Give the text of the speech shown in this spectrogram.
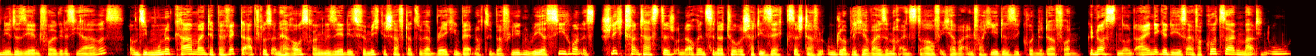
Serienfolge des Jahres. Und Simone K. meint, der perfekte Abschluss eine herausragende Serie, die es für mich geschafft hat, sogar Breaking Bad noch zu überflügen. Rhea Seahorn ist schlicht fantastisch und auch inszenatorisch hat die sechste Staffel unglaublicherweise noch eins drauf. Ich habe einfach jede Sekunde davon genossen. Und einige, die es einfach kurz sagen, Martin U.,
